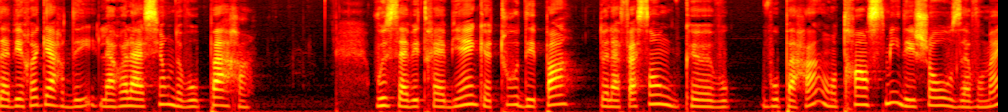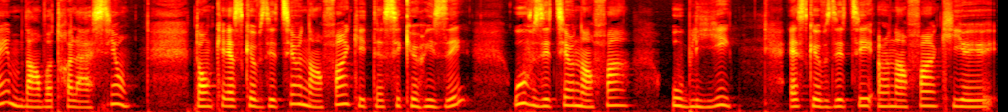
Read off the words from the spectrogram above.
avez regardé la relation de vos parents? Vous savez très bien que tout dépend de la façon que vos, vos parents ont transmis des choses à vous-même dans votre relation. Donc, est-ce que vous étiez un enfant qui était sécurisé ou vous étiez un enfant oublié? Est-ce que vous étiez un enfant qui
